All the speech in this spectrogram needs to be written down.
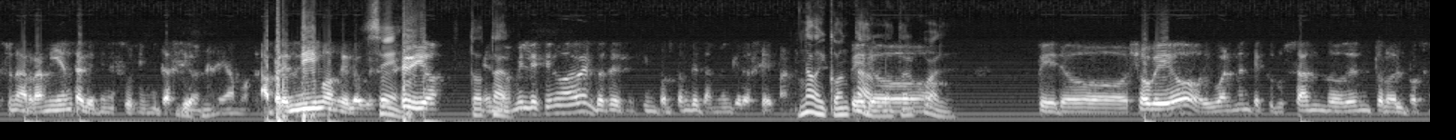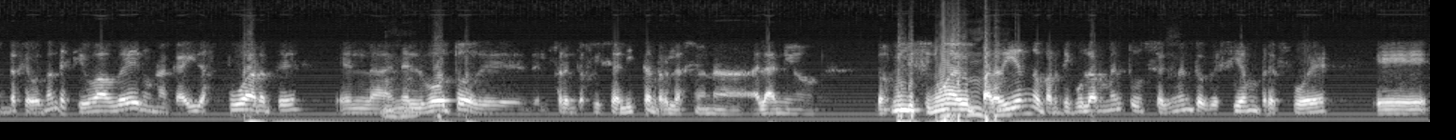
es una herramienta que tiene sus limitaciones, digamos. Aprendimos de lo que sucedió en 2019, entonces es importante también que lo sepan. No, y contarlo, tal cual. Pero yo veo, igualmente cruzando dentro del porcentaje de votantes, que va a haber una caída fuerte en, la, en el voto del Frente Oficialista en relación al año 2019, perdiendo particularmente un segmento que siempre fue eh,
